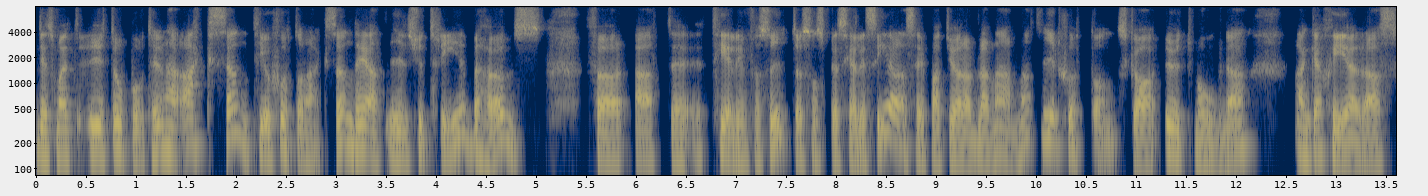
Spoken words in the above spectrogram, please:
det som har gett upphov till den här axeln, TH17-axeln, det är att IL-23 behövs för att eh, T-lymfocyter som specialiserar sig på att göra bland annat IL-17 ska utmogna, engageras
